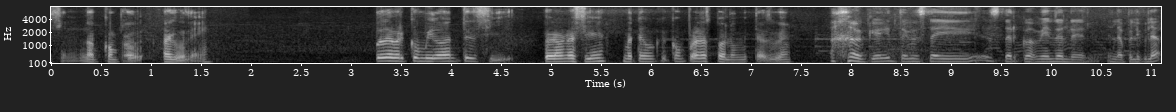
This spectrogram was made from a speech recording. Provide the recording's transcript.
si no compro algo de... Pude haber comido antes y... Pero aún así me tengo que comprar las palomitas, güey. ok, ¿te gusta ahí estar comiendo en, el, en la película?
